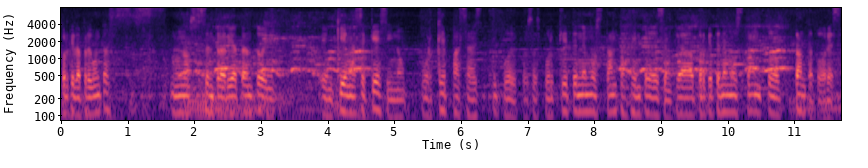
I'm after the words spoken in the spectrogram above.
porque la pregunta no se centraría tanto en, en quién hace qué, sino por qué pasa este tipo de cosas, por qué tenemos tanta gente desempleada, por qué tenemos tanto, tanta pobreza.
